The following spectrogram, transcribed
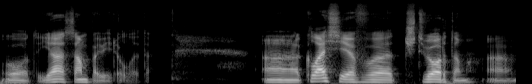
Вот, я сам поверил в это. А, классе в четвертом, а,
